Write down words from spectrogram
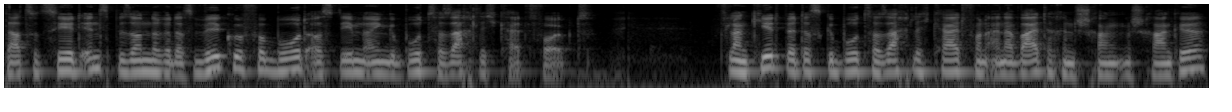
Dazu zählt insbesondere das Willkürverbot, aus dem ein Gebot zur Sachlichkeit folgt. Flankiert wird das Gebot zur Sachlichkeit von einer weiteren Schrankenschranke,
